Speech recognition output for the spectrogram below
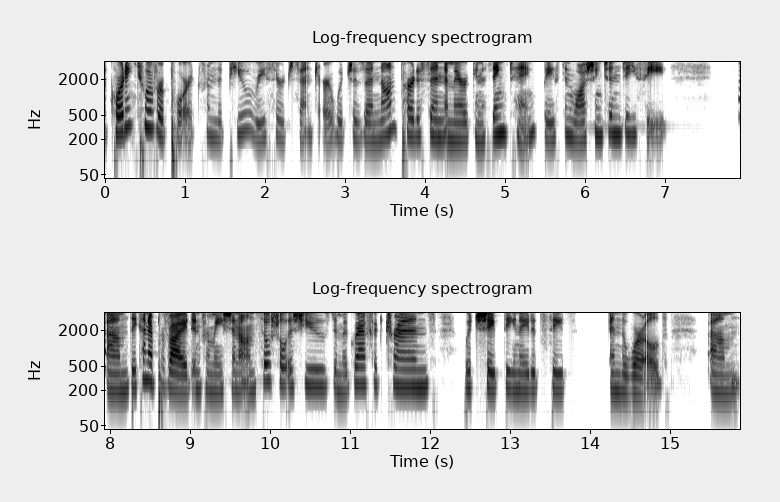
According to a report from the Pew Research Center, which is a nonpartisan American think tank based in Washington, D.C., um, they kind of provide information on social issues, demographic trends, which shape the United States and the world. Um,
